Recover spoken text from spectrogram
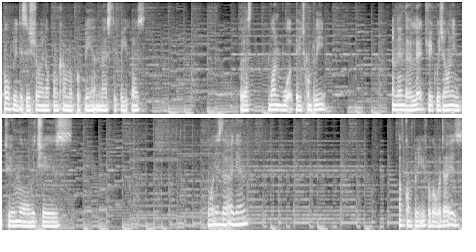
Hopefully this is showing up on camera properly and nicely for you guys. So that's one water page complete. And then the electric, which only two more, which is what is that again? I've completely forgot what that is.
